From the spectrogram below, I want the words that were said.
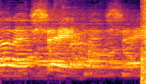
and kill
